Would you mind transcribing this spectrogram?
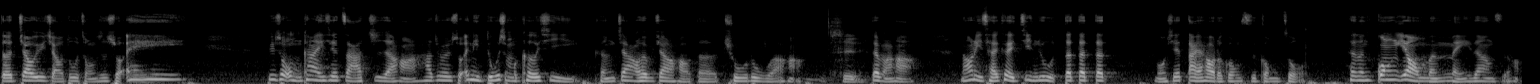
的教育角度总是说，哎、比如说我们看了一些杂志啊，哈，他就会说，哎、你读什么科系，可能将来会比较好的出路啊，哈，是对吧，哈，然后你才可以进入的的的某些代号的公司工作，才能光耀门楣这样子哈。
